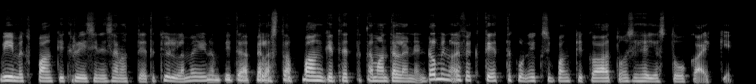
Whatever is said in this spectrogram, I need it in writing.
viimeksi pankkikriisi, niin sanottiin, että kyllä meidän pitää pelastaa pankit, että tämä on tällainen dominoefekti, että kun yksi pankki kaatuu, se heijastuu kaikkiin.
